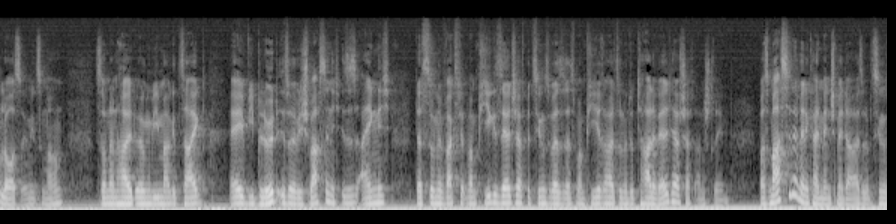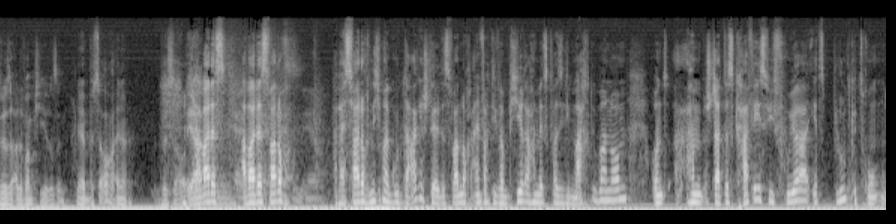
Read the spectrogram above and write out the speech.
Outlaws irgendwie zu machen, sondern halt irgendwie mal gezeigt, ey, wie blöd ist oder wie schwachsinnig ist es eigentlich, dass so eine Vampirgesellschaft, beziehungsweise dass Vampire halt so eine totale Weltherrschaft anstreben. Was machst du denn, wenn kein Mensch mehr da ist oder beziehungsweise alle Vampire sind? Ja, bist auch einer. Wirst du auch, Ja, aber das, aber das war doch, aber es war doch nicht mal gut dargestellt. Es waren doch einfach die Vampire haben jetzt quasi die Macht übernommen und haben statt des Kaffees wie früher jetzt Blut getrunken.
